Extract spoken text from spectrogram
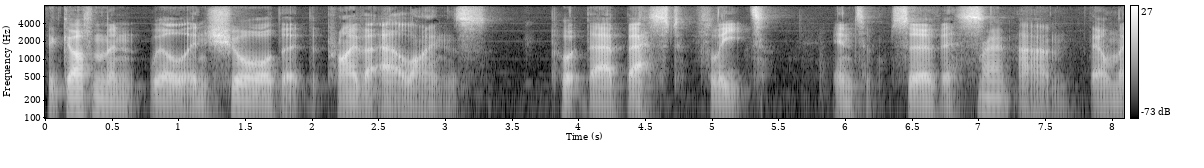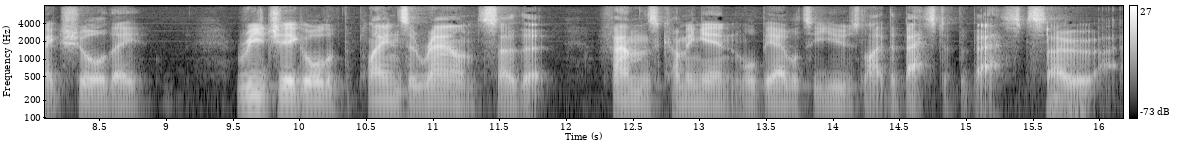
the government will ensure that the private airlines put their best fleet into service. Right. Um, they'll make sure they rejig all of the planes around so that fans coming in will be able to use like the best of the best. So, Mm-hmm.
